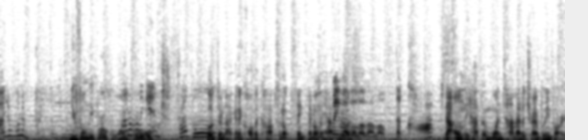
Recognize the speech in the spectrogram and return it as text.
I don't want to break the rules. You've only broke one rule. I don't want to get in trouble. Look, they're not gonna call the cops, I don't think. That only happened Wait, to whoa, whoa, whoa, whoa. The cops? That only happened one time at a trampoline park.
